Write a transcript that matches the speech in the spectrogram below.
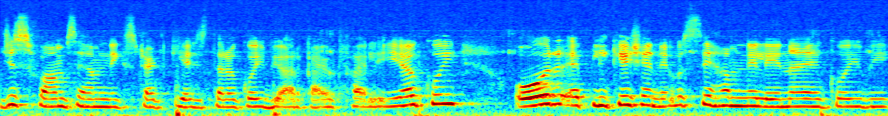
जिस फॉर्म से हमने एक्सट्रैक्ट किया, जिस तरह कोई भी आर्काइव्ड फ़ाइल है या कोई और एप्लीकेशन है, उससे हमने लेना है कोई भी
